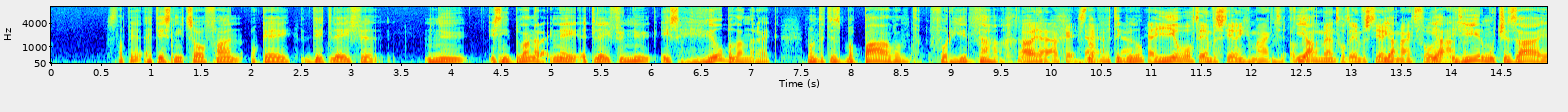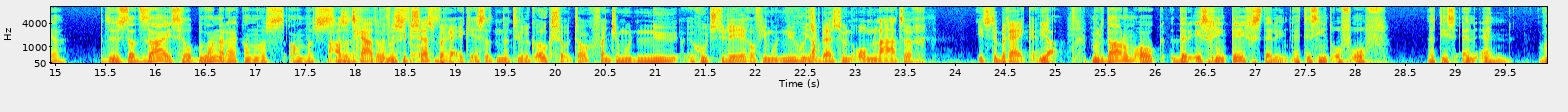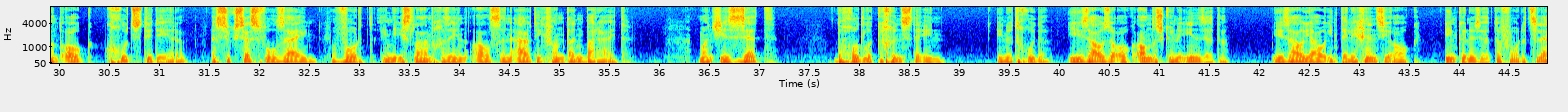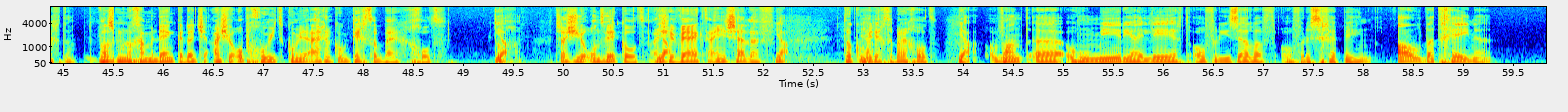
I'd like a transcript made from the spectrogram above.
Snap je? Het is niet zo van, oké, dit leven nu is niet belangrijk. Nee, het leven nu is heel belangrijk. Want het is bepalend voor hierna. Oh ja, oké. Snap Ja, je wat ik ja. bedoel? Ja, hier wordt de investering gemaakt. Op dit moment wordt de investering gemaakt voor ja, hier moet je zaaien. Dus dat zaaien is heel belangrijk. Anders, anders, Maar als het eh, gaat er over succes bereiken, is dat natuurlijk ook zo, toch? Want je moet nu goed studeren of je moet nu goed je best doen om later iets te bereiken. Ja, maar daarom ook, er is geen tegenstelling. Het is niet of-of. Het is en-en. Want ook goed studeren en succesvol zijn wordt in de islam gezien als een uiting van dankbaarheid. Want je zet de goddelijke gunsten in, in het goede. Je zou ze ook anders kunnen inzetten. Je zou jouw intelligentie ook in kunnen zetten voor het slechte. Was ik me nog gaan bedenken dat je als je opgroeit, kom je eigenlijk ook dichter bij God. Toch? Ja, Dus als je je ontwikkelt, als Ja. je werkt aan jezelf, Ja. dan kom je Ja. dichter bij God. ja, want eh, hoe meer jij leert over jezelf, over de schepping, al datgene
